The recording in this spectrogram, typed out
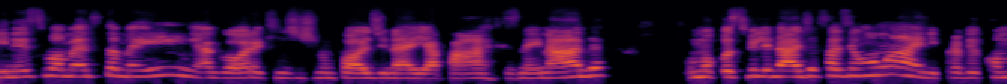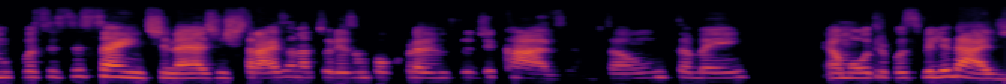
E nesse momento também, agora que a gente não pode né, ir a parques nem nada, uma possibilidade é fazer online para ver como você se sente, né? A gente traz a natureza um pouco para dentro de casa. Então também é uma outra possibilidade.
